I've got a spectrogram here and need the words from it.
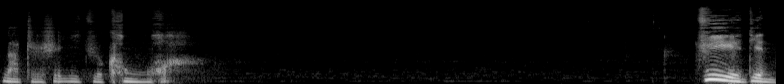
那只是一句空话。决定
